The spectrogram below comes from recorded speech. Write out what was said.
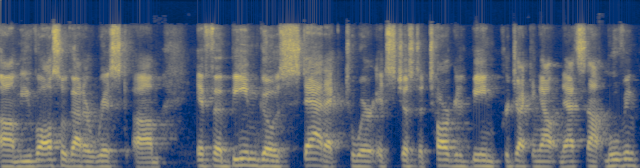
um, you've also got a risk um, if a beam goes static to where it's just a targeted beam projecting out and that's not moving.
